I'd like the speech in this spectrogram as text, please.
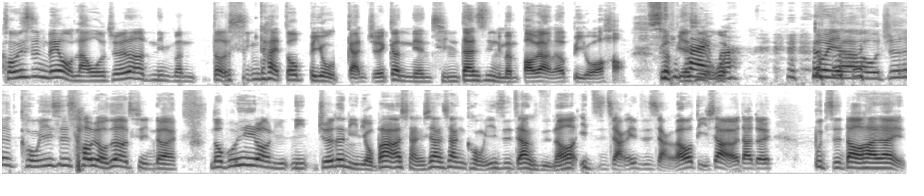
孔医师没有啦，我觉得你们的心态都比我感觉更年轻，但是你们保养的比我好，心态吗？特别是我。对呀、啊，我觉得孔医师超有热情的。Nobuhiro，你你觉得你有办法想象像孔医师这样子，然后一直讲一直讲，然后底下有一大堆不知道他在，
